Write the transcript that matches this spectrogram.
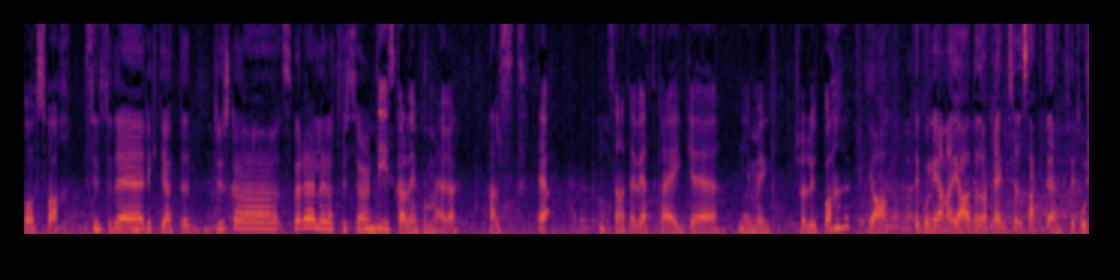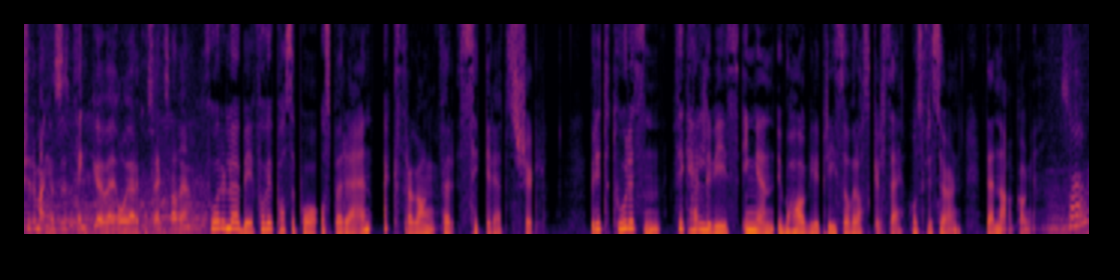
få svar. Syns du det er riktig at du skal spørre, eller at frisøren De skal informere, helst. Ja. Sånn at jeg vet hva jeg eh, gir meg sjøl ut på. ja, det kunne gjerne, ja, det hadde vært greit hvis jeg hadde sagt det. For jeg tror ikke det er mange som tenker over å ja, det koster ekstra det. Foreløpig får vi passe på å spørre en ekstra gang for sikkerhets skyld. Britt Thoresen fikk heldigvis ingen ubehagelig prisoverraskelse hos frisøren denne gangen. Sånn.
